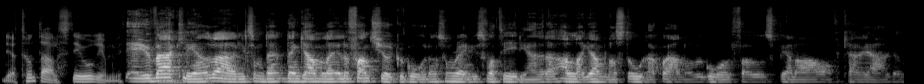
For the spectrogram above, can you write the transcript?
jag tror inte alls det är orimligt. Det är ju verkligen det där, liksom den, den gamla elefantkyrkogården som Rangers var tidigare. Där alla gamla stora stjärnor går för att spela av karriären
